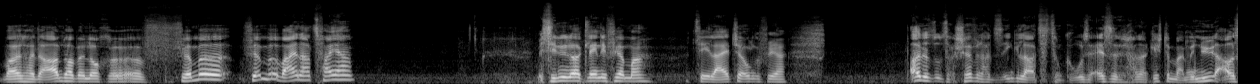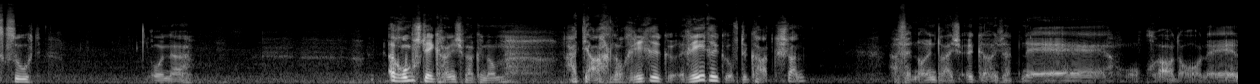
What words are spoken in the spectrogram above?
Weil heute Abend haben wir noch äh, Firma, Firma Weihnachtsfeier. Wir sind in einer kleinen Firma, zehn Leute ungefähr. Also unser Chef hat es eingeladen zum großen Essen. Hat er gestern mal ein Menü ausgesucht. Und äh, ein Rumsteak habe ich mal genommen. Hat ja auch noch Rerik auf der Karte gestanden. Für 39 Öcke. Ich dachte, nee, oh Gott, oh nee,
